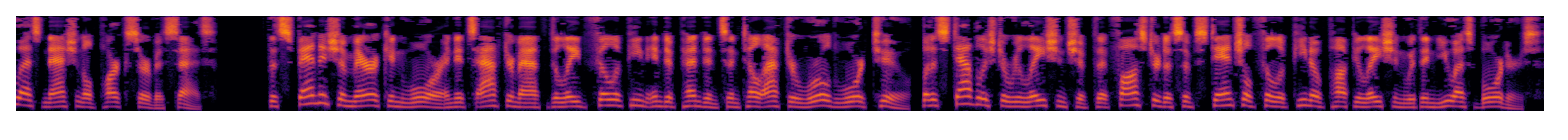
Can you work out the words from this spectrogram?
U.S. National Park Service says, the Spanish-American War and its aftermath delayed Philippine independence until after World War II, but established a relationship that fostered a substantial Filipino population within U.S. borders.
